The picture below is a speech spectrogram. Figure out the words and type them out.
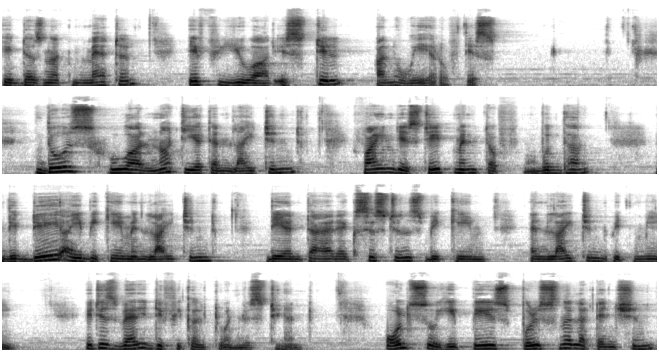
It does not matter if you are still unaware of this. Those who are not yet enlightened find a statement of Buddha, the day I became enlightened, the entire existence became enlightened with me. It is very difficult to understand. Also, he pays personal attention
